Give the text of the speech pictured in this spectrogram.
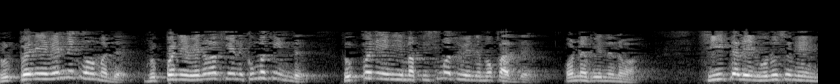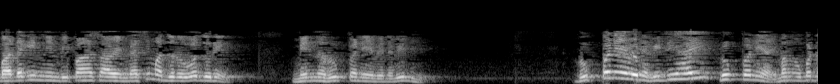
රුප්පණේ වෙන්නේ කොහමද? රුප්පණේ වෙනවා කියන්නේ කුමකින්ද? රුප්පණේ වීමක් ඉස්මතු වෙන්නේ මොකද්ද? ඔන්න පින්නනවා. සීතලෙන් උණුසුමෙන් බඩගින්නෙන් විපාසාවෙන් මැසි මදුර උවදුරින් මෙන්න රුප්පණේ වෙන විදිහ. රුප්පණේ වෙන විදිහයි රුප්පණයයි. මම ඔබට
